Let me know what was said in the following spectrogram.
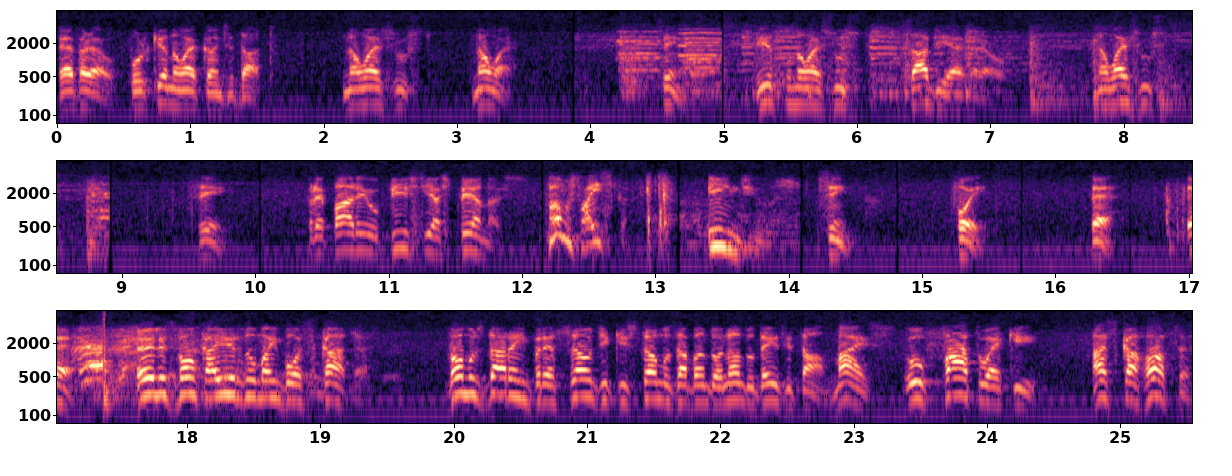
Everell, por que não é candidato? Não é justo. Não é. Sim, isso não é justo. Sabe, Everell? Não é justo. Sim. Preparem o piche e as penas. Vamos, Faísca! Índios. Sim. Foi. É. É. Eles vão cair numa emboscada. Vamos dar a impressão de que estamos abandonando Daisy Town. Mas o fato é que as carroças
